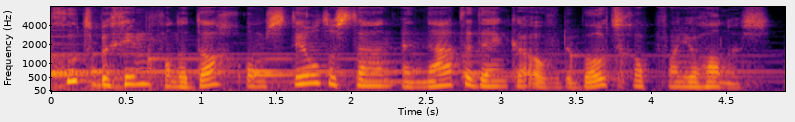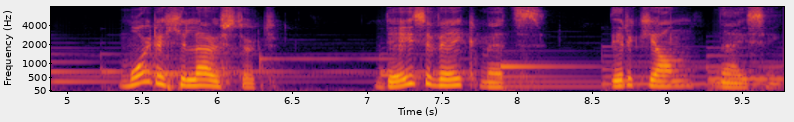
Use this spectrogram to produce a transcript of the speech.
goed begin van de dag om stil te staan en na te denken over de boodschap van Johannes. Mooi dat je luistert. Deze week met Dirk-Jan Nijsing.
